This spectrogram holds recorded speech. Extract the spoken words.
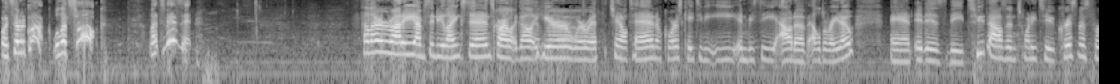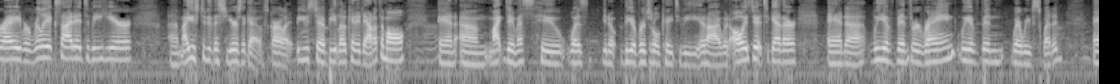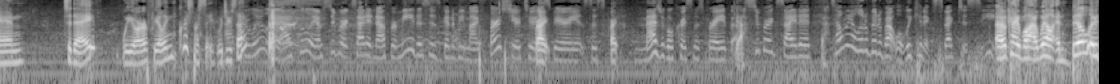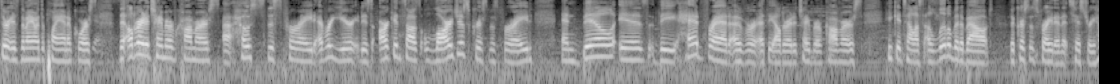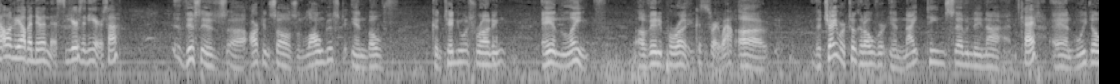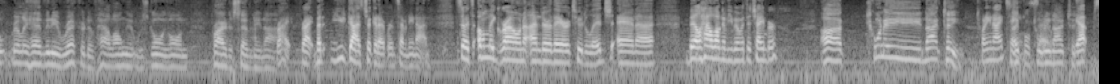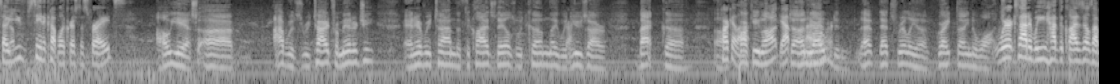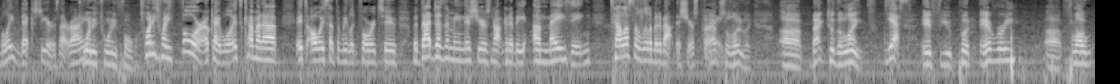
Oh, it's 7 o'clock. Well, let's talk. Let's visit. Hello, everybody. I'm Cindy Langston, Scarlett Gully here. We're with Channel 10, of course, KTVE, NBC out of El Dorado. And it is the 2022 Christmas Parade. We're really excited to be here. Um, I used to do this years ago, Scarlett. We used to be located down at the mall. And um, Mike Dumas, who was, you know, the original KTV, and I would always do it together. And uh, we have been through rain. We have been where we've sweated. And today, we are feeling Christmassy, would you say? Absolutely, absolutely. I'm super excited. Now, for me, this is going to be my first year to Right. experience this Right. Magical Christmas parade, but Yeah. I'm super excited. Tell me a little bit about what we can expect to see. Okay, well, I will. And Bill Luther is the man with the plan, of course. Yes. The El Dorado Chamber of Commerce uh, hosts this parade every year. It is Arkansas's largest Christmas parade, and Bill is the head Fred over at the El Dorado Chamber of Commerce. He can tell us a little bit about the Christmas parade and its history. How long have y'all been doing this? Years and years, huh? This is uh, Arkansas's longest in both continuous running and length of any parade. Christmas parade, wow. Uh, the chamber took it over in 1979. Okay. And we don't really have any record of how long it was going on prior to 79. Right, right. But you guys took it over in 79. So it's only grown under their tutelage. And uh, Bill, how long have you been with the chamber? Uh, 2019. 2019. April So- 2019. yep. So Yep. you've seen a couple of Christmas parades. Oh, yes. Uh, I was retired from energy, and every time that the Clydesdales would come, they would use our back uh, uh, Parking lot. Yep, to unload, and that, that's really a great thing to watch. We're excited. We have the Clydesdales, I believe, next year. Is that right? 2024. 2024. Okay, well, it's coming up. It's always something we look forward to. But that doesn't mean this year's not going to be amazing. Tell us a little bit about this year's parade. Absolutely. Uh, back to the length. Yes. If you put every uh, float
